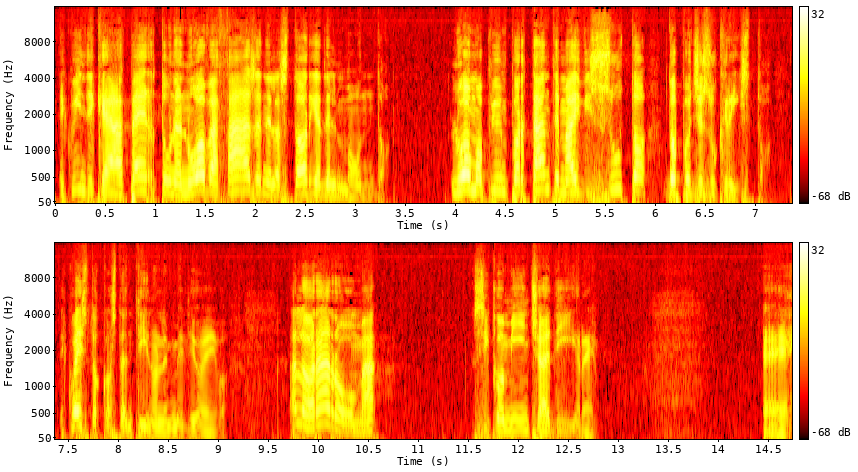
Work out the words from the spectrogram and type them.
e quindi che ha aperto una nuova fase nella storia del mondo. L'uomo più importante mai vissuto dopo Gesù Cristo. E questo Costantino nel Medioevo. Allora a Roma si comincia a dire, eh,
